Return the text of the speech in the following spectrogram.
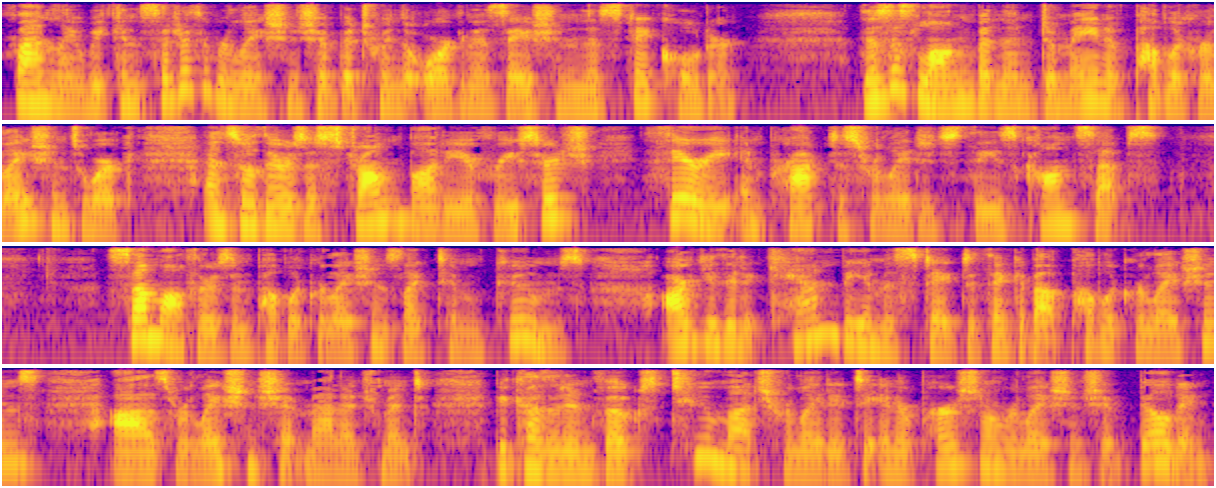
Finally, we consider the relationship between the organization and the stakeholder. This has long been the domain of public relations work, and so there is a strong body of research, theory, and practice related to these concepts. Some authors in public relations, like Tim Coombs, argue that it can be a mistake to think about public relations as relationship management because it invokes too much related to interpersonal relationship building.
